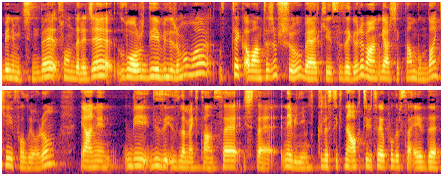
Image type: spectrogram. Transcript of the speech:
benim için de son derece zor diyebilirim ama tek avantajım şu belki size göre ben gerçekten bundan keyif alıyorum. Yani bir dizi izlemektense işte ne bileyim klasik ne aktivite yapılırsa evde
